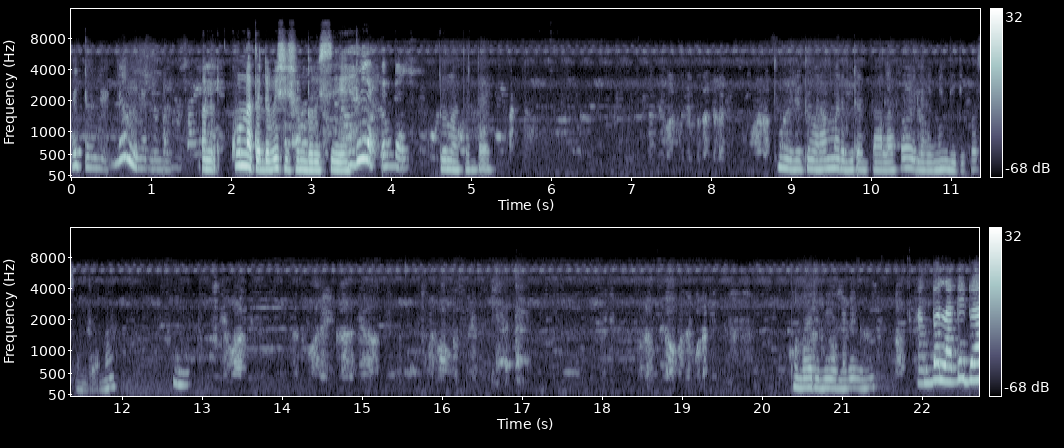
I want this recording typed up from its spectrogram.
ওই তো না তুমি লাগাইবা মানে কোন নাতেরটা বেশি সুন্দর হয়েছে দুই একটা দেয় দু নাতেরটাই তুমি যে তোমার আম্মার বিরাট ভালো হয় লাগে মেহেন্দিটি পছন্দ না হুম। তোমার দিয়ে লাগাইবে না আব্বা লাগাইবা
